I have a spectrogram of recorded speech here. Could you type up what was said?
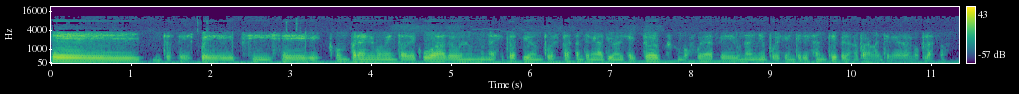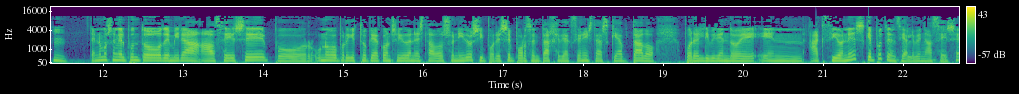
Eh, entonces, pues si se compra en el momento adecuado en una situación pues bastante negativa en el sector, pues como fue hace un año, pues es interesante, pero no para mantener a largo plazo. Hmm. Tenemos en el punto de mira a ACS por un nuevo proyecto que ha conseguido en Estados Unidos y por ese porcentaje de accionistas que ha optado por el dividendo e, en acciones. ¿Qué potencial le ven a ACS?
